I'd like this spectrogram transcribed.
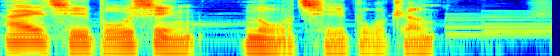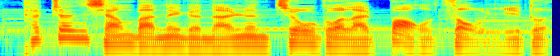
哀其不幸，怒其不争。他真想把那个男人揪过来暴揍一顿。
